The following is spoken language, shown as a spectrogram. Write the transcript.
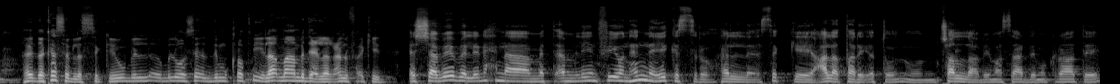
نعم. هيدا كسر للسكة وبالوسائل الديمقراطية. لا ما عم بدعي للعنف أكيد الشباب اللي نحن متأملين فيهم هن يكسروا هالسكة على طريقتهم وإن شاء الله بمسار ديمقراطي.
